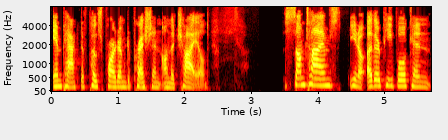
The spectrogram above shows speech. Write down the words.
impact of postpartum depression on the child. Sometimes you know other people can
